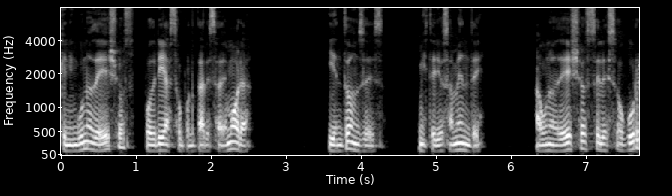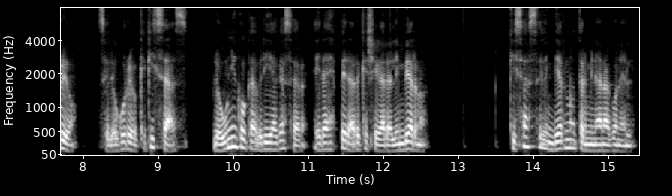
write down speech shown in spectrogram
que ninguno de ellos podría soportar esa demora, y entonces, misteriosamente, a uno de ellos se les ocurrió, se le ocurrió que quizás lo único que habría que hacer era esperar que llegara el invierno. Quizás el invierno terminara con él.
